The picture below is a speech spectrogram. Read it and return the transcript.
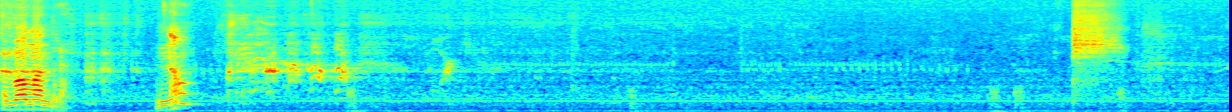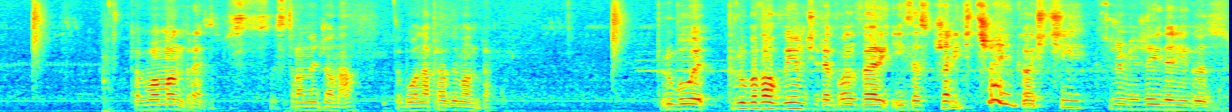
To było mądre. No. To było mądre ze strony Johna. To było naprawdę mądre. Próbował wyjąć rewolwer i zastrzelić trzech gości, którzy mierzyli do niego z...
